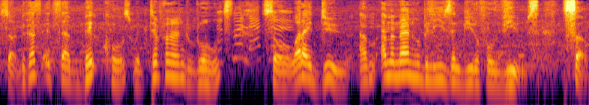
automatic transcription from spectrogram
So because it's a big course with different roads, so what I do, I'm, I'm a man who believes in beautiful views. So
